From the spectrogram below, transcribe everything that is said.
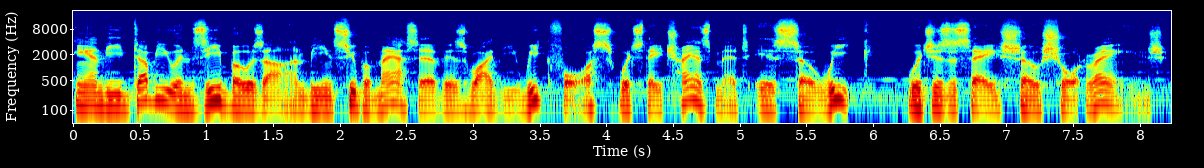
and the W and Z boson being supermassive is why the weak force, which they transmit, is so weak, which is to say, so short range.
